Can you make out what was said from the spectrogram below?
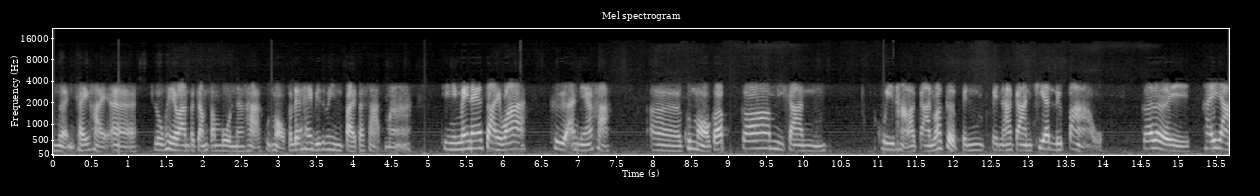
เหมือนใช้ขายโรงพยาบาลประจำตำบลนะคะ คุณหมอก็เลยให้วิตามินปลายประสาทมา ทีนี้ไม่แน่ใจว่าคืออันเนี้ยค่ะเอ่อคุณหมอก็ก็มีการคุยถามอาการว่าเกิดเป็นเป็นอาการเครียดหรือเปล่า ก็เลยให้ยา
